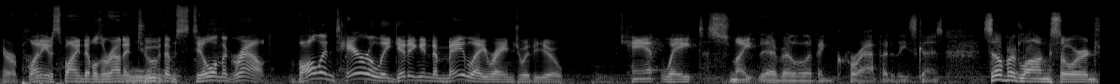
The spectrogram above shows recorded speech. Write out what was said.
There are plenty of Spine Devils around, and two of them still on the ground, voluntarily getting into melee range with you. Can't wait to smite the ever living crap out of these guys. Silvered longsword,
